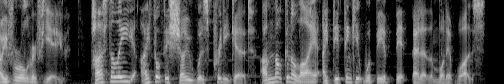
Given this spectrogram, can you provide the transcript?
Overall review. Personally, I thought this show was pretty good. I'm not gonna lie, I did think it would be a bit better than what it was.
